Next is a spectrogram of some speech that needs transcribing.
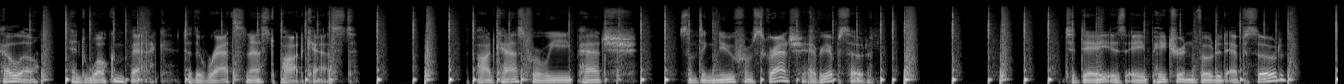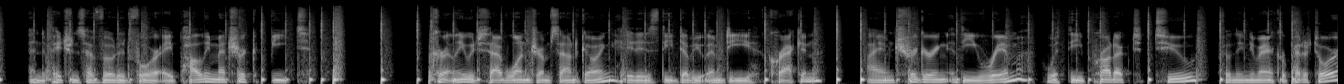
Hello, and welcome back to the Rat's Nest Podcast, the podcast where we patch something new from scratch every episode. Today is a patron voted episode, and the patrons have voted for a polymetric beat. Currently, we just have one drum sound going. It is the WMD Kraken. I am triggering the rim with the product 2 from the numeric repetitor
